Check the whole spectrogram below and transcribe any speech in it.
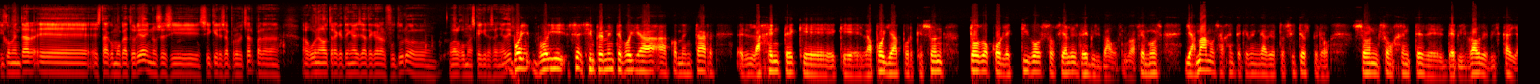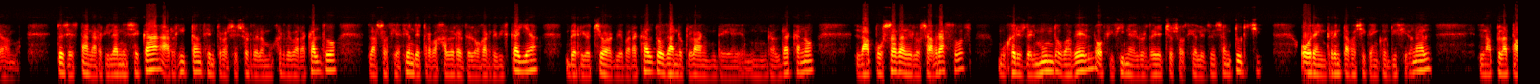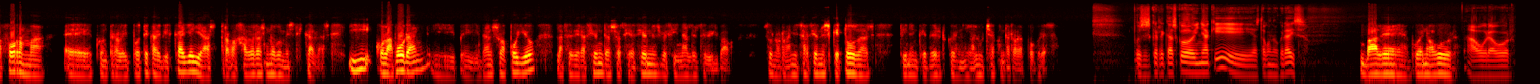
y comentar eh, esta convocatoria y no sé si, si, quieres aprovechar para alguna otra que tengáis ya de cara al futuro o, algo más que quieras añadir. Voy, voy simplemente voy a, comentar eh, la gente que, que la apoya porque son todo colectivos sociales de Bilbao. Lo hacemos, llamamos a gente que venga de otros sitios, pero son, son gente de, Bilbao, de Vizcaya, vamos. Entonces están Argilán SK, Argitan, Centro Asesor de la Mujer de Baracaldo, la Asociación de Trabajadoras del Hogar de Vizcaya, Berriochoac de Baracaldo, Dano Clan de Galdácano, la Posada de los Abrazos, Mujeres del Mundo, Babel, Oficina de los Derechos Sociales de Santurci, Hora en Renta Básica Incondicional, la Plataforma eh, contra la hipoteca de Vizcaya y las trabajadoras no domesticadas. Y colaboran y, dan su apoyo la Federación de Asociaciones Vecinales de Bilbao. Son organizaciones que todas tienen que ver con la lucha contra la pobreza. Pues es que recasco Iñaki y hasta cuando queráis. Vale, bueno, agur. Ahora, agur.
